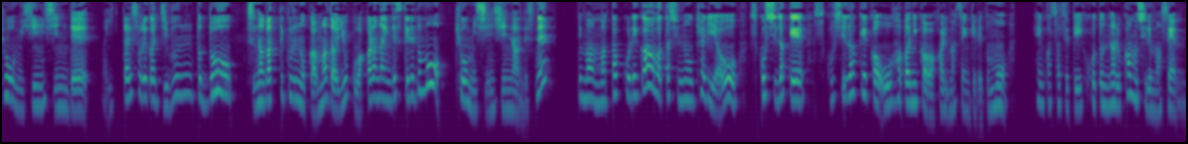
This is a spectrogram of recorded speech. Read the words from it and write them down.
興味津々で、一体それが自分とどう繋がってくるのかまだよくわからないんですけれども、興味津々なんですね。で、まあ、またこれが私のキャリアを少しだけ、少しだけか大幅にかわかりませんけれども、変化させていくことになるかもしれません。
